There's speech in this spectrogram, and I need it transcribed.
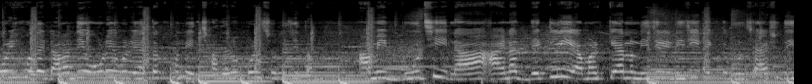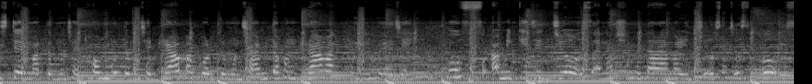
পরি হলে ডানা দিয়ে উড়ে উড়ে এতক্ষণে ছাদের উপরে চলে যেতাম। আমি বুঝি না, আয়না দেখলেই আমার কেন নিজের নিজেই দেখতে মন চায়। শুধু স্টাইল মারতে মন চায়, ঢং করতে মন চায়, ড্রামা করতে মন চায়। আমি তখন ড্রামা কুইন হয়ে যাই। উফ, আমি কি যে জোস। আয়নার সামনে তারা আমার এই জোস জোস বোস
